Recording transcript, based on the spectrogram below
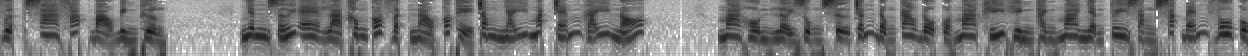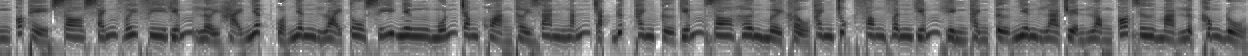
vượt xa pháp bảo bình thường. Nhân giới e là không có vật nào có thể trong nháy mắt chém gãy nó. Ma hồn lợi dụng sự chấn động cao độ của ma khí hình thành ma nhận tuy rằng sắc bén vô cùng có thể so sánh với phi kiếm lợi hại nhất của nhân loại tu sĩ nhưng muốn trong khoảng thời gian ngắn chặt đứt thanh cử kiếm do hơn 10 khẩu thanh trúc phong vân kiếm hình thành tự nhiên là chuyện lòng có dư mà lực không đủ.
